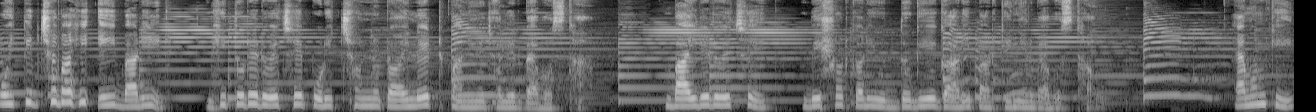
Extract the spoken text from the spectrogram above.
ঐতিহ্যবাহী এই বাড়ির ভিতরে রয়েছে পরিচ্ছন্ন টয়লেট, পানীয় জলের ব্যবস্থা। বাইরে রয়েছে বেসরকারি উদ্যোগে গাড়ি পার্কিংয়ের ব্যবস্থাও। এমনকি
